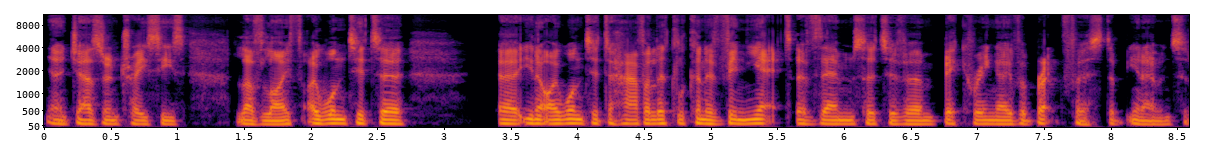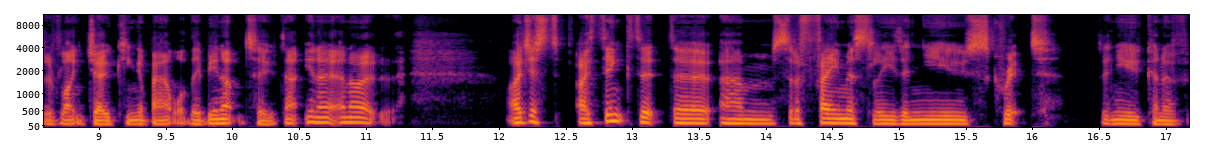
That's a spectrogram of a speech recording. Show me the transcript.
you know Jazzer and Tracy's love life. I wanted to uh, you know, I wanted to have a little kind of vignette of them sort of um, bickering over breakfast, you know, and sort of like joking about what they've been up to. That you know, and I, I just I think that the um, sort of famously the new script, the new kind of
